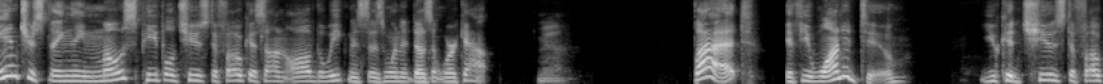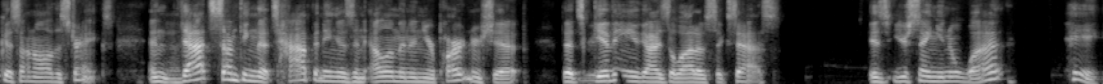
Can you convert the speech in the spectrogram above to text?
interestingly, most people choose to focus on all the weaknesses when it doesn't work out. Yeah. But if you wanted to, you could choose to focus on all the strengths. And Yeah. that's something that's happening as an element in your partnership that's Agreed. giving you guys a lot of success. Is you're saying, you know what? Hey,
